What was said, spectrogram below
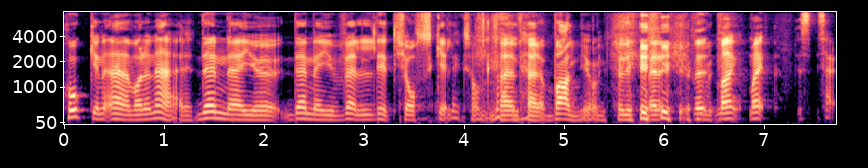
hooken är vad den är. Den är ju, den är ju väldigt kioskig liksom med den här banjon. Men, men man, man, här,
